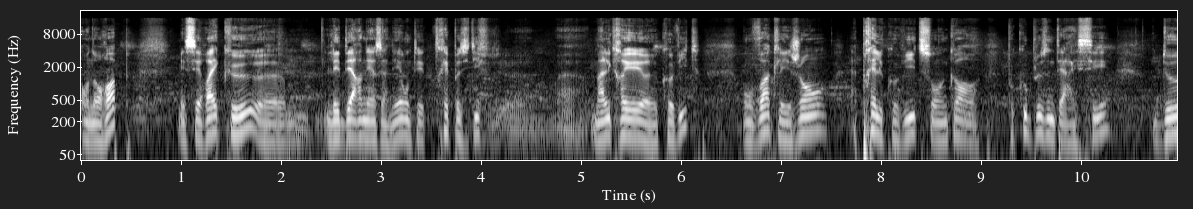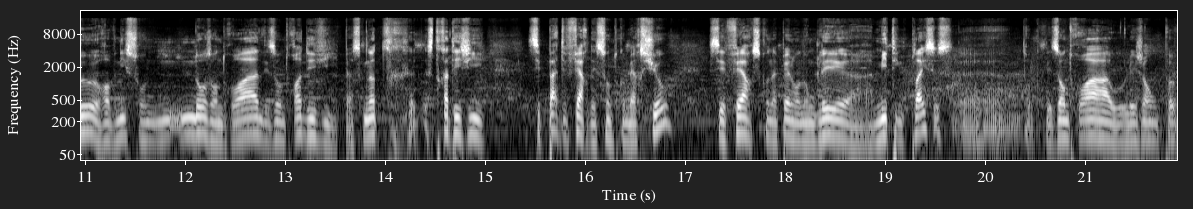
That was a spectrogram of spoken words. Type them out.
en Europe. Mais c'est vrai que les dernières années ont été très positives malgré Covid. On voit que les gens, après le Covid, sont encore beaucoup plus intéressés de revenir sur nos endroits, des endroits de vie. Parce que notre stratégie, c'est pas de faire des centres commerciaux, c'est faire ce qu'on appelle en anglais euh, meeting places, euh, donc des endroits où les gens peuvent...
